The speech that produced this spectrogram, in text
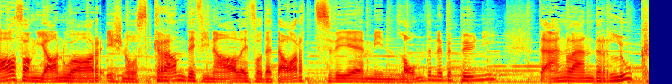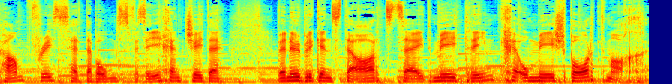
Anfang Januar ist noch das grande Finale der Darts-WM in London über die Bühne. Der Engländer Luke Humphreys hat den Bums für sich entschieden. Wenn übrigens der Arzt sagt, mehr trinken und mehr Sport machen,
